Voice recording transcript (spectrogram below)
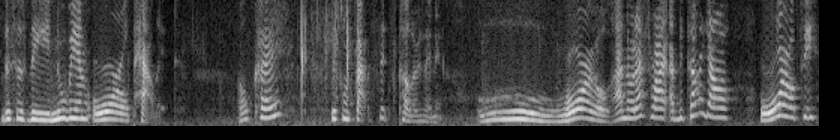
This is the Nubian Royal palette. Okay. This one's got six colors in it. Ooh, royal. I know that's right. I be telling y'all, royalty.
